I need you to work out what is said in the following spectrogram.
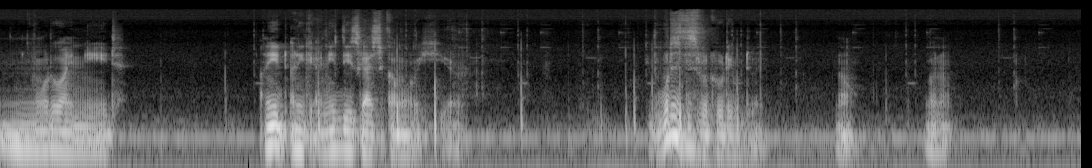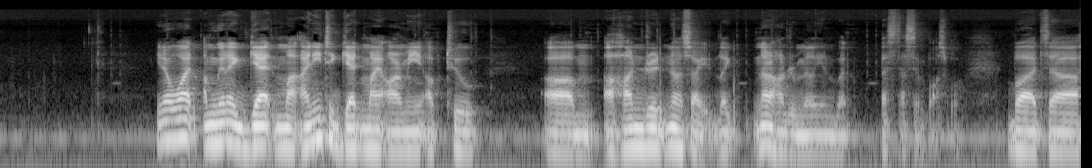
mm, what do I need? I need I need I need these guys to come over here. What is this recruiting doing? No, I'm gonna. You know what? I'm gonna get my. I need to get my army up to, um, a hundred. No, sorry, like not a hundred million, but that's that's impossible. But uh,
